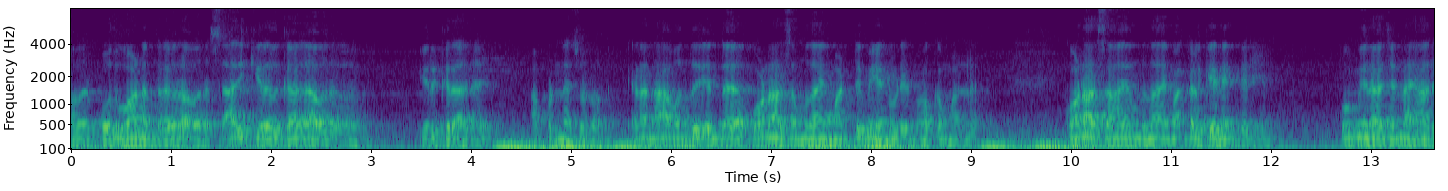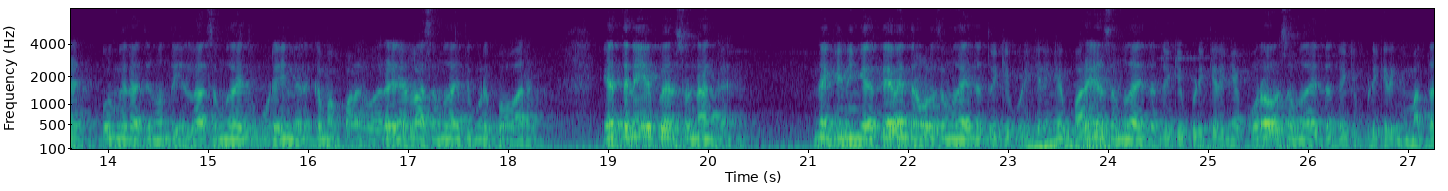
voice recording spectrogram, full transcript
அவர் பொதுவான தலைவர் அவர் சாதிக்கிறதுக்காக அவர் இருக்கிறாரு. அப்படின்னு தான் சொல்லுவாங்க. ஏன்னா நான் வந்து எந்த கோனார் சமுதாயம் மட்டுமே என்னுடைய நோக்கம் அல்ல. கோனார் சமுதாய மக்களுக்கே எனக்கு தெரியும். பூமிராஜன்னா யார்? பூமிராஜன் வந்து எல்லா சமுதாயத்து கூடயும் நெருக்கமாக பழகுவார் எல்லா சமுதாயத்து கூட போவார். எத்தனையோ பேர் சொன்னாங்க இன்னைக்கு நீங்கள் தேவேந்திர உலக சமுதாயத்தை தூக்கி பிடிக்கிறீங்க பறையர் சமுதாயத்தை தூக்கி பிடிக்கிறீங்க குறவர் சமுதாயத்தை தூக்கி பிடிக்கிறீங்க மற்ற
